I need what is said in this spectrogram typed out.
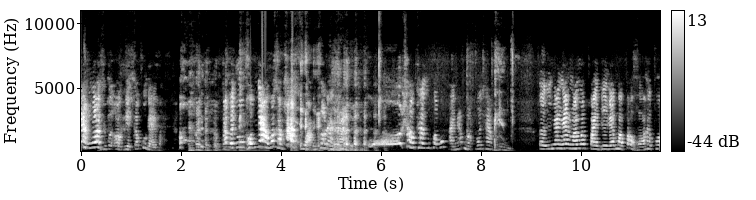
นั่งว่าสิไปออกเดือดกับผู้ใดบ่ถ้าไปดูผมยาวว่ากับผ้าขวางเท่านั้นนะโอ้ชาวไทยพอพวกไปนั่งหลอกไม่ทำอืมเออนั่งนั่งมาว่าไปดีแล้วมาเป้าหอให้พ่อ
